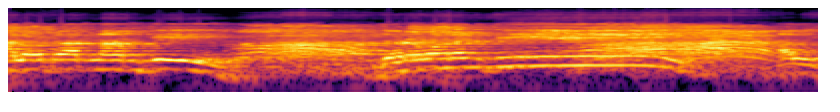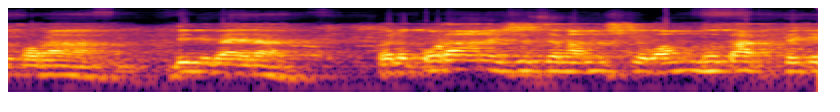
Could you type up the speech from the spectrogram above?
আলোটার নাম কি? জোরে বলেন কি? আল কোরআন। দিদি ভাইরা, তাহলে কোরআন এসেছে মানুষকে অন্ধকার থেকে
